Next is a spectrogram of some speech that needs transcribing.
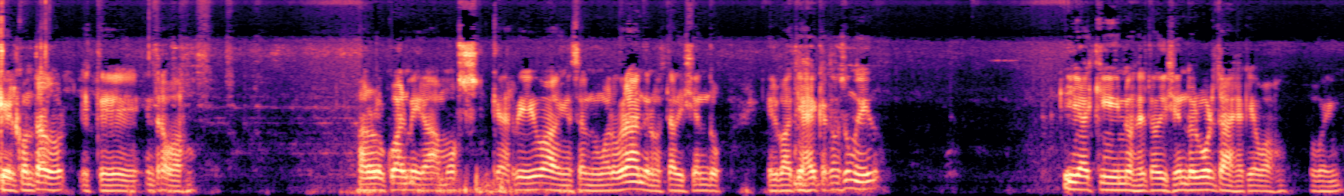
que el contador esté en trabajo. Para lo cual miramos que arriba en ese número grande nos está diciendo el bateaje que ha consumido. Y aquí nos está diciendo el voltaje aquí abajo. ¿Lo ven?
